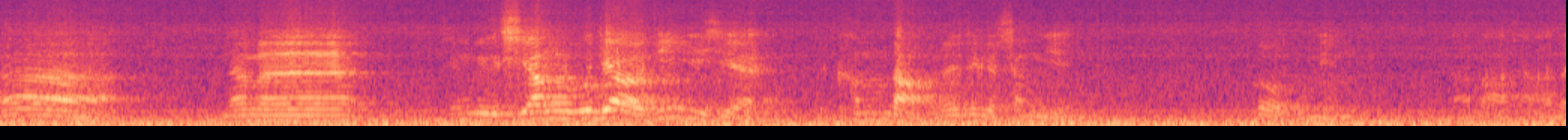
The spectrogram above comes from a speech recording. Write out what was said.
啊，那么香炉掉地下，坑倒了这个声音，破无明，他把他的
